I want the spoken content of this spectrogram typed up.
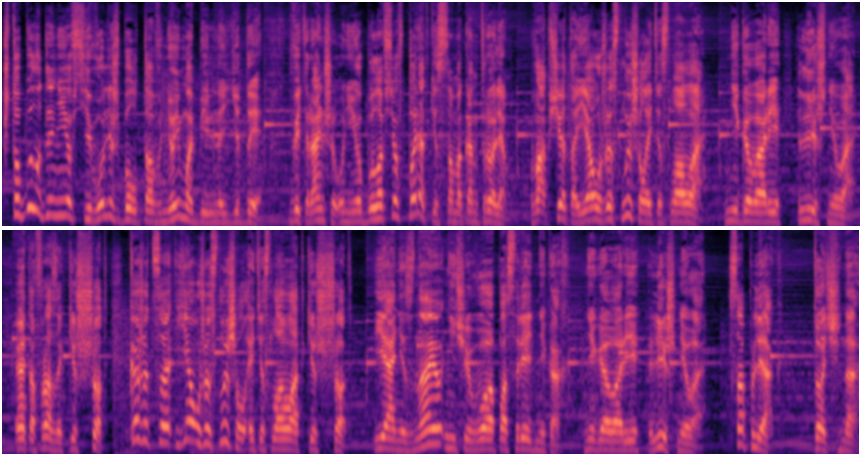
что было для нее всего лишь болтовней мобильной еды? Ведь раньше у нее было все в порядке с самоконтролем. Вообще-то я уже слышал эти слова. «Не говори лишнего». Это фраза Кишот. Кажется, я уже слышал эти слова от Кишот. Я не знаю ничего о посредниках. Не говори лишнего. Сопляк. Точно.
